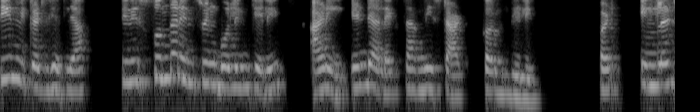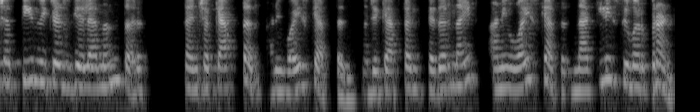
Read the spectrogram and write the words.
तीन विकेट्स घेतल्या. तिने सुंदर इनस्विंग बॉलिंग केली आणि इंडियाला एक चांगली स्टार्ट करून दिली. पण इंग्लंडच्या तीन विकेट्स गेल्यानंतर त्यांच्या कॅप्टन आणि व्हाईस कॅप्टन म्हणजे कॅप्टन हेदर नाईट आणि vice captain Natalie Sciver Brunt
